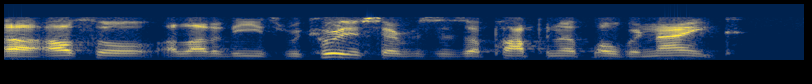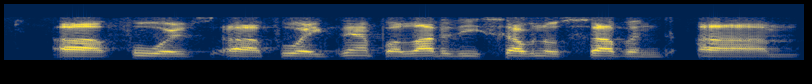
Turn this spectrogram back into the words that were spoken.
Uh, also, a lot of these recruiting services are popping up overnight. Uh, for uh, for example, a lot of these 707 um,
